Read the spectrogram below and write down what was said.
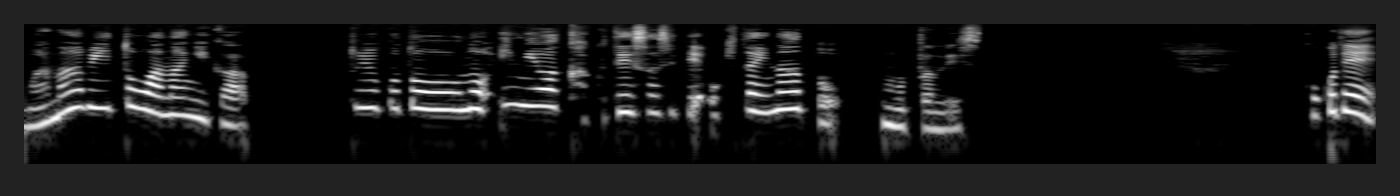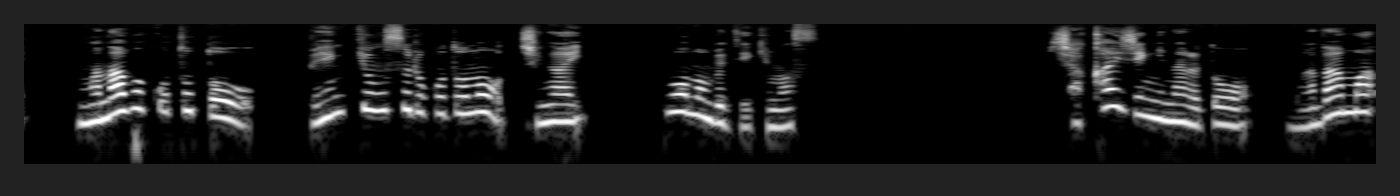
学びとは何かということの意味は確定させておきたいなと思ったんです。ここで学ぶことと勉強することの違いを述べていきます。社会人になると学ば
